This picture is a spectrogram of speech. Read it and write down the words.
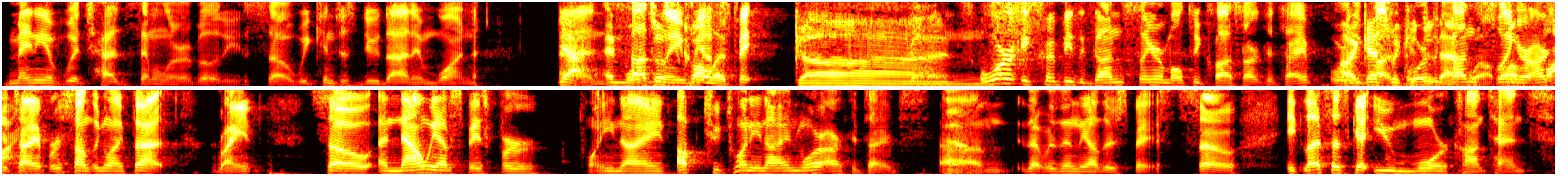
many of which had similar abilities. So we can just do that in one. Yeah, and, we'll suddenly just we call have it spa- guns. or it could be the gunslinger multi-class archetype, or I the guess we could or do the that well. gunslinger Oh, fine. archetype, or something like that, right? So, and now we have space for twenty nine, up to twenty nine more archetypes um, that was in the other space. So it lets us get you more content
